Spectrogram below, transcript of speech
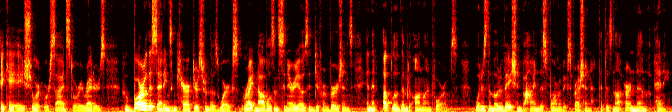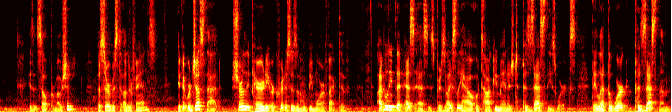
aka short or side story writers, who borrow the settings and characters from those works, write novels and scenarios in different versions, and then upload them to online forums. What is the motivation behind this form of expression that does not earn them a penny? Is it self promotion? A service to other fans? If it were just that, surely parody or criticism would be more effective. I believe that SS is precisely how otaku manage to possess these works. They let the work possess them,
